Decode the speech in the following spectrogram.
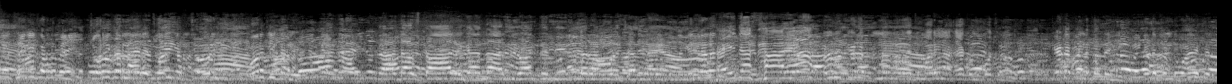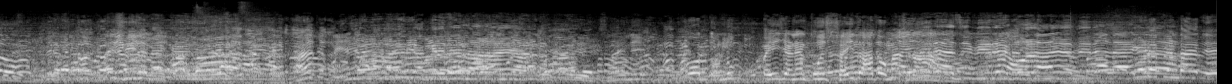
ਇੱਥੇ ਕੀ ਕਰਦੇ ਪਏ ਚੋਰੀ ਕਰਨ ਆਏ ਚੋਰੀ ਕਰ ਚੋਰੀ ਹੋਰ ਕੀ ਕਰਨਾ? ਸਾਡਾ ਉਸਤਾਦ ਕਹਿੰਦਾ ਅਸੀਂ ਹੁਣ ਤੇ ਦੀਦੀ ਹੋਰਾਂ ਕੋਲ ਚੱਲਦੇ ਆ ਸਹੀ ਦੱਸ ਸਾਰਿਆ ਕਿਹੜੇ ਪਿੰਡ ਨਾਲ ਮਾਰੀ ਨਾ ਇੱਕ ਨੂੰ ਪੁੱਛ ਕਿਹੜੇ ਪਿੰਡ ਚੱਲੇ ਸੀ ਕਿਹੜੇ ਪਿੰਡ ਆਏ ਨਾਲ ਆਏ ਆ ਉਹ ਤੁਹਾਨੂੰ ਪਈ ਜਾਣੇ ਤੁਸੀਂ ਸਹੀ ਦੱਸ ਦੋ ਮੈਂ ਵੀਰੇ ਅਸੀਂ ਵੀਰੇ ਕੋਲ ਆਏ ਵੀਰਾ ਲੈ ਕੇ ਕਿਹੜੇ ਪਿੰਡ ਆਏ ਦੇ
